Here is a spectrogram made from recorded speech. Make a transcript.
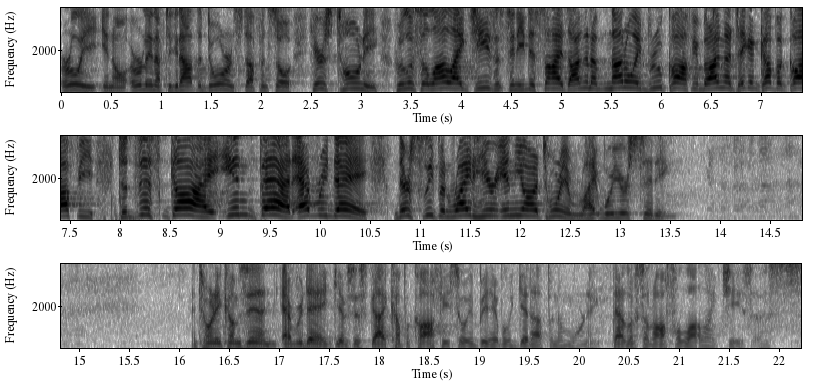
early, you know, early enough to get out the door and stuff. And so here's Tony, who looks a lot like Jesus, and he decides, I'm going to not only brew coffee, but I'm going to take a cup of coffee to this guy in bed every day. They're sleeping right here in the auditorium, right where you're sitting. And Tony comes in every day and gives this guy a cup of coffee so he'd be able to get up in the morning. That looks an awful lot like Jesus.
